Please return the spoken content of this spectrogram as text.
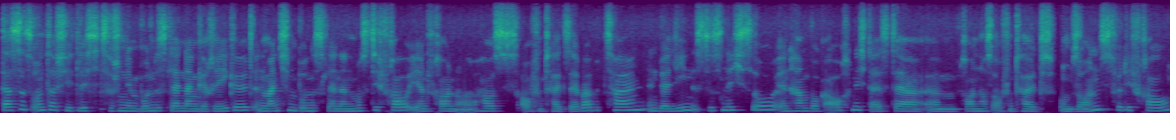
Das ist unterschiedlich zwischen den Bundesländern geregelt. In manchen Bundesländern muss die Frau ihren Frauenhausaufenthalt selber bezahlen. In Berlin ist es nicht so, in Hamburg auch nicht. Da ist der ähm, Frauenhausaufenthalt umsonst für die Frau.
